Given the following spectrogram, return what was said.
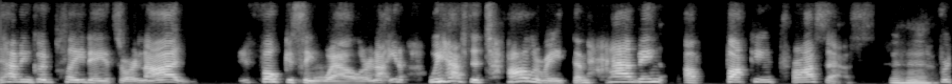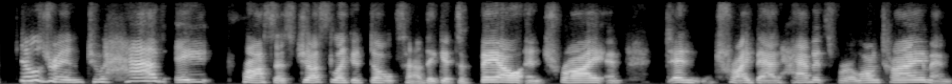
having good play dates or not focusing well or not you know we have to tolerate them having a fucking process mm-hmm. for children to have a process just like adults have. They get to fail and try and and try bad habits for a long time and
